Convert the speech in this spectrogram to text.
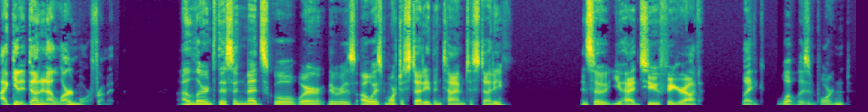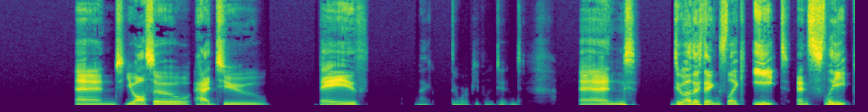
I get it done and I learn more from it. I learned this in med school where there was always more to study than time to study. And so you had to figure out like what was important. And you also had to bathe. Like there were people who didn't. And do other things like eat and sleep.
